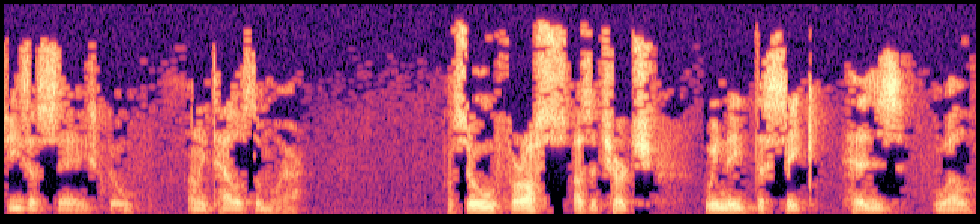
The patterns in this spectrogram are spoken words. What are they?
Jesus says, Go. And he tells them where. And so, for us as a church, we need to seek his will.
